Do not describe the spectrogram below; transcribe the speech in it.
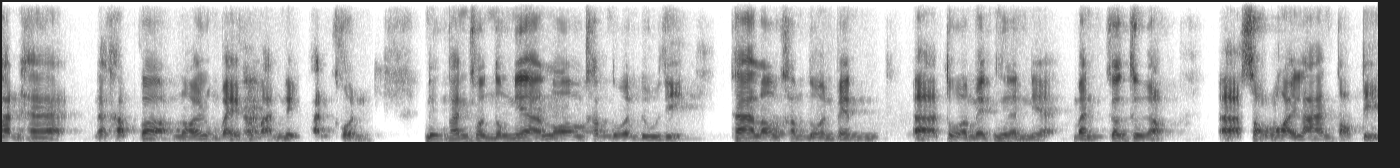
3,500นะครับก็น้อยลงไปประมาณ 1,000 คน 1,000 คนตรงเนี้ยลองคำนวณดูสิถ้าเราคำนวณเป็นตัวเม็ดเงินเนี่ยมันก็เกือบ200 ล้านต่อปี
